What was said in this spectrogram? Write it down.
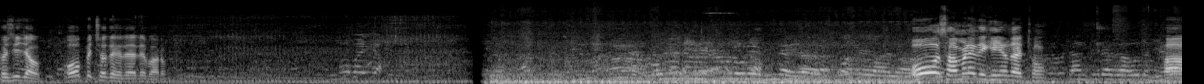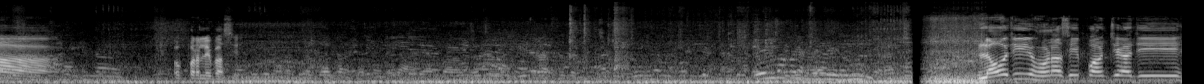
ਖੁਸ਼ੀ ਜਾਓ। ਉਹ ਪਿੱਛੋਂ ਦਿਖਦਾ ਇਹਦੇ ਬਾਹਰੋਂ। ਉਹ ਸਾਹਮਣੇ ਦਿਖੀ ਜਾਂਦਾ ਇੱਥੋਂ। ਹਾਂ। ਉੱਪਰਲੇ ਪਾਸੇ। ਲਓ ਜੀ, ਹੁਣ ਅਸੀਂ ਪਹੁੰਚਿਆ ਜੀ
